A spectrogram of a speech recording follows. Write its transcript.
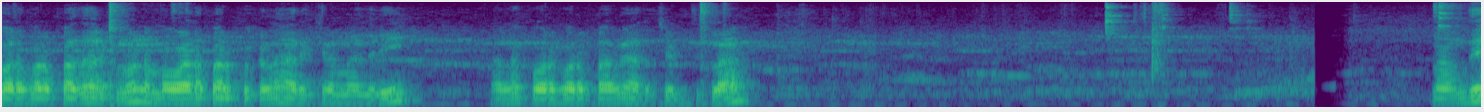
குறை குறைப்பாக தான் இருக்கணும். நம்ம வடை பருப்புக்கெல்லாம் அரைக்கிற மாதிரி நல்லா குறை குறைப்பாகவே அரைச்சி எடுத்துக்கலாம். நான் வந்து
